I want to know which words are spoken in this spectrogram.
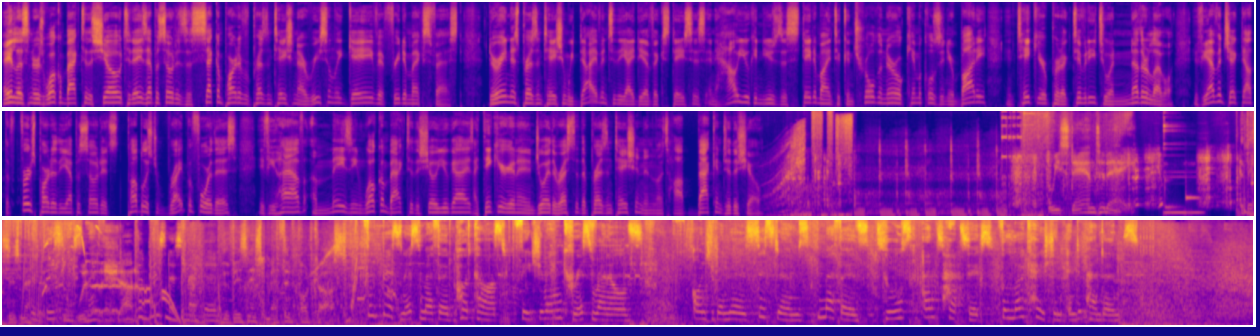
Hey, listeners, welcome back to the show. Today's episode is the second part of a presentation I recently gave at Freedom X Fest. During this presentation, we dive into the idea of ecstasis and how you can use this state of mind to control the neurochemicals in your body and take your productivity to another level. If you haven't checked out the first part of the episode, it's published right before this. If you have, amazing. Welcome back to the show, you guys. I think you're going to enjoy the rest of the presentation, and let's hop back into the show. We stand today The Business Method. Business with the Method. shadow. The Business Method. The Business Method Podcast. The Business Method Podcast featuring Chris Reynolds. Entrepreneurs' systems, methods, tools, and tactics for location independence.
